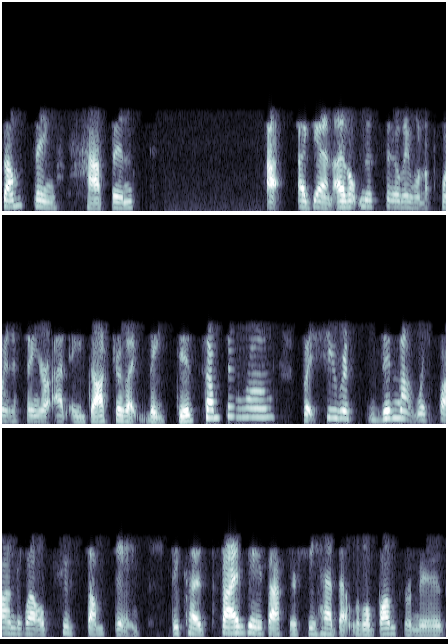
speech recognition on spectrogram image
something happened. I, again, I don't necessarily want to point a finger at a doctor like they did something wrong, but she re- did not respond well to something because five days after she had that little bump removed,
